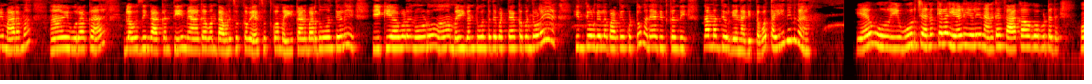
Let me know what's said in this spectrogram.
ಮೀ ಮಾರಮ್ಮ. ಈ ಊರಾಕ ಬ್ಲೌಸಿಂಗ್ ಹಾಕಂತಿ, ಮ್ಯಾಗ ಒಂದು ದಾವಣಿ ಸುತ್ಕೊ ವೇಲ್ ಸುತ್ಕೊ, ಮೈ ಕಾಣಬಾರ್ದು ಅಂತೇಳಿ ಈಕೆ ಅವಳ ನೋಡು ಮೈ ಗಂಟು ಅಂತದೆ ಬಟ್ಟೆ ಹಾಕ ಬಂದವಳೆ. ಇಂಥವ್ಳಿಗೆಲ್ಲ ಬಾಡಿಗೆ ಕೊಟ್ಟು ಮನೆಯಾಗ ಇಟ್ಕಂದು. ನಮ್ಮಂತವ್ರಿಗೆ ಏನಾಗಿತ್ತವ ತಾಯಿ ನಿನ್ಗೆ? ಏ ಈ ಊರು ಜನಕ್ಕೆಲ್ಲ ಹೇಳಿ ಹೇಳಿ, ನನಗೆ ಸಾಕಾಗೋಗ್ಬಿಟ್ಟದೆ. ಓ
